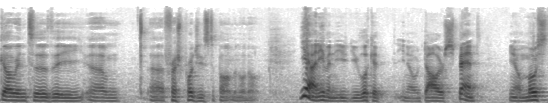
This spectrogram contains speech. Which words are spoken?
go into the um, uh, fresh produce department or not? Yeah, and even you, you look at you know dollars spent, you know most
